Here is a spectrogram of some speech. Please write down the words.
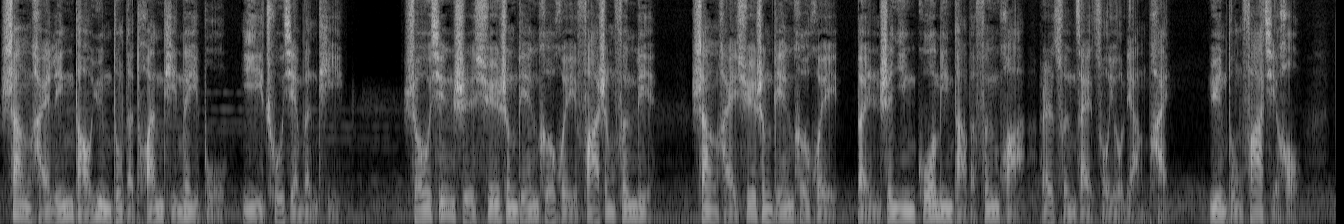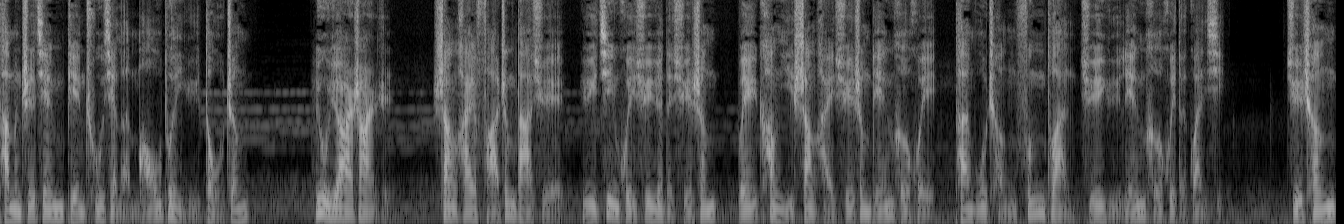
上海领导运动的团体内部已出现问题，首先是学生联合会发生分裂。上海学生联合会本身因国民党的分化而存在左右两派，运动发起后，他们之间便出现了矛盾与斗争。六月二十二日，上海法政大学与浸会学院的学生为抗议上海学生联合会贪污成风断绝与联合会的关系。据称，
